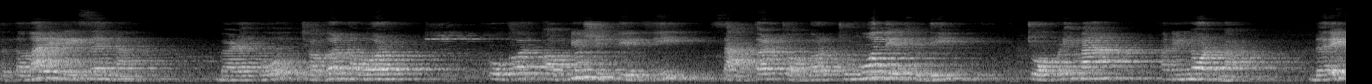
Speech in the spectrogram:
તો તમારે લેસનમાં બાળકો છગર નવર ઓગણ ઓગણસિત્તેરથી સાતર ચોગર ચુમ્મોતેર સુધી ચોપડીમાં અને નોટમાં દરેક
